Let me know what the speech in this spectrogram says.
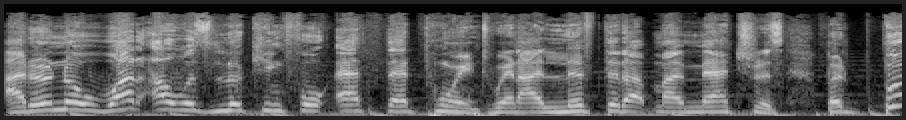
I don't know what I was looking for at that point when I lifted up my mattress, but boom,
